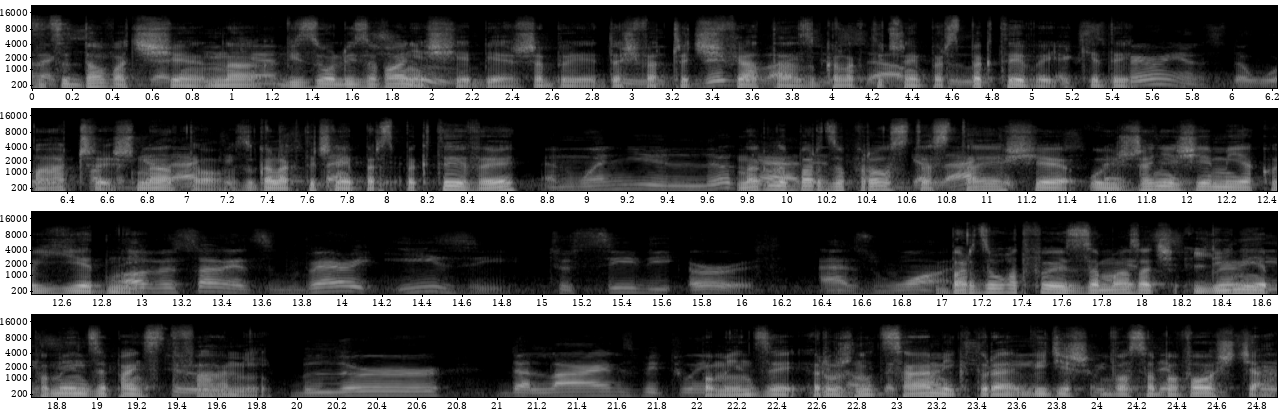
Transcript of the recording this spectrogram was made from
zdecydować się na wizualizowanie siebie, żeby doświadczyć świata z galaktycznej perspektywy. I kiedy patrzysz na to z galaktycznej perspektywy, nagle bardzo proste staje się ujrzenie Ziemi jako jedni. Bardzo łatwo jest zamazać linie pomiędzy państwami, pomiędzy różnicami, które widzisz w osobowościach,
